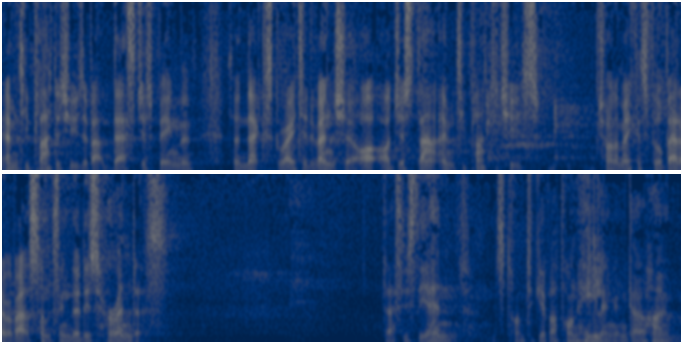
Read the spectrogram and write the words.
Empty platitudes about death just being the, the next great adventure are, are just that empty platitudes, trying to make us feel better about something that is horrendous. Death is the end. It's time to give up on healing and go home.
